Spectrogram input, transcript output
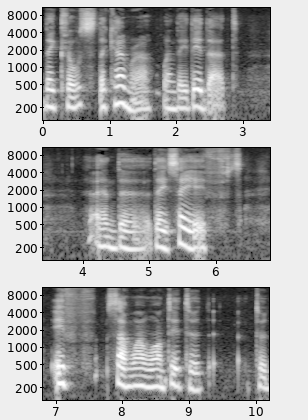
they closed the camera when they did that. And uh, they say if if someone wanted to to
